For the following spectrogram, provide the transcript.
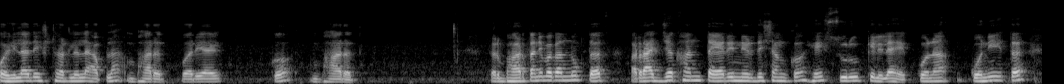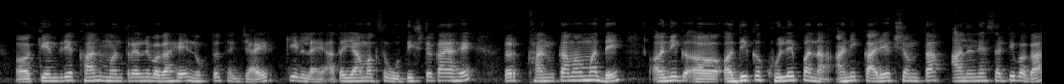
पहिला देश ठरलेला आहे आपला भारत. पर्याय क भारत. तर भारताने बघा नुकतंच राज्य खान तयारी निर्देशांक हे सुरू केलेले आहे. कोणा कोणी तर केंद्रीय खान मंत्रालयाने बघा हे नुकतंच जाहीर केलेलं आहे. आता यामागचं उद्दिष्ट काय आहे? तर खाणकामामध्ये अनेक अधिक खुलेपणा आणि कार्यक्षमता आणण्यासाठी बघा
